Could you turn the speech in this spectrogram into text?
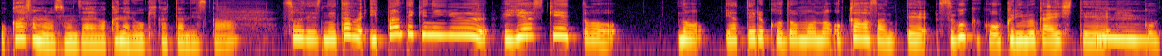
お母様の存在はかなり大きかったんですか？そうですね。多分一般的に言うフィギュアスケートのやってる子供のお母さんってすごくこう送り迎えして、こう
